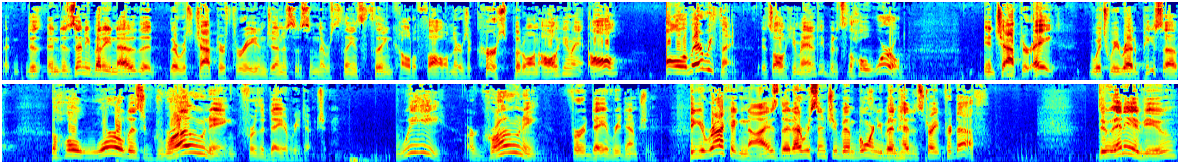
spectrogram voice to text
and does anybody know that there was chapter three in Genesis, and there was this thing called a fall, and there's a curse put on all human, all, all of everything. It's all humanity, but it's the whole world. In chapter eight, which we read a piece of, the whole world is groaning for the day of redemption. We are groaning for a day of redemption. Do you recognize that ever since you've been born, you've been headed straight for death? Do any of you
